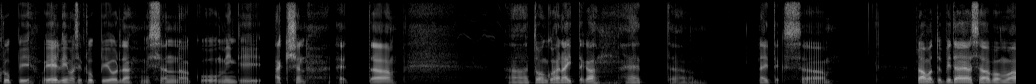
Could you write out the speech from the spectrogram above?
grupi või eelviimase grupi juurde, mis on nagu mingi action, et toon kohe näite ka, et näiteks raamatupidaja saab oma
